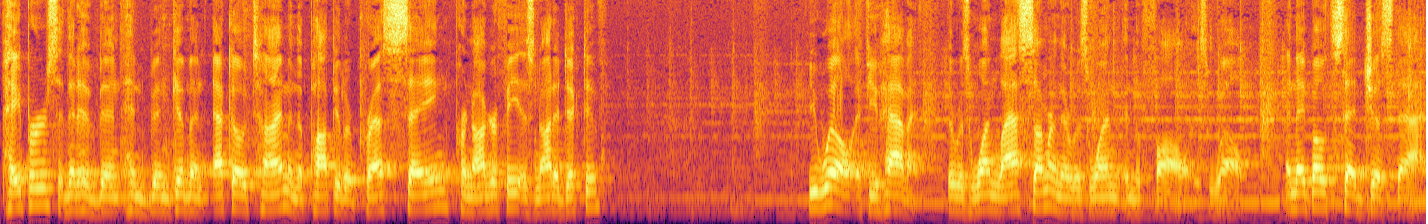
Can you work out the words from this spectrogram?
papers that have been, have been given echo time in the popular press saying pornography is not addictive? You will if you haven't. There was one last summer and there was one in the fall as well. And they both said just that.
